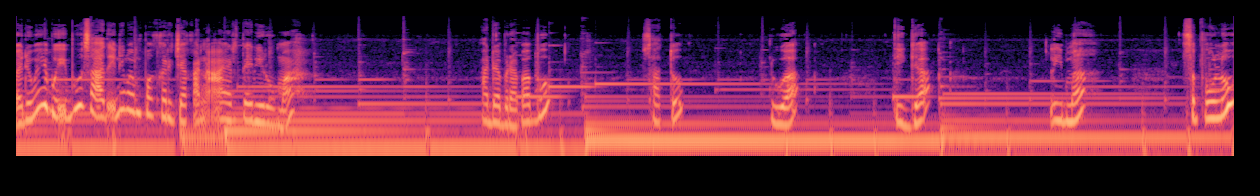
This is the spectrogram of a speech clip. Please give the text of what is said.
By the way, ibu-ibu saat ini mempekerjakan ART di rumah. Ada berapa, Bu? Satu, dua, tiga, lima, sepuluh.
